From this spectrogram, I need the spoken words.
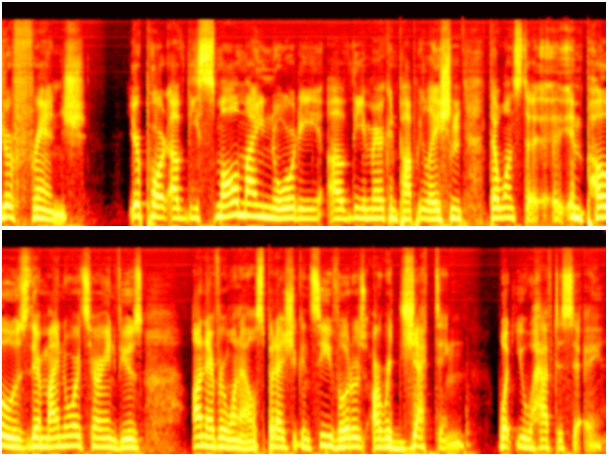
you're fringe. You're part of the small minority of the American population that wants to uh, impose their minoritarian views on everyone else. But as you can see, voters are rejecting what you have to say.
